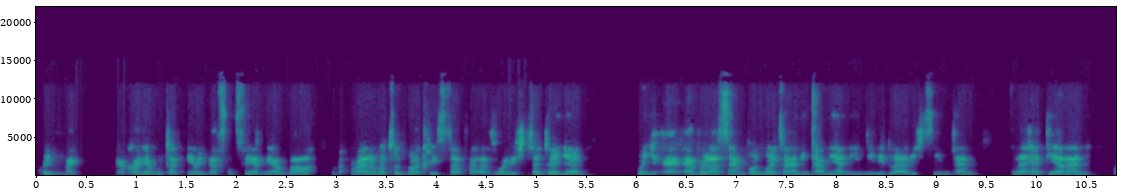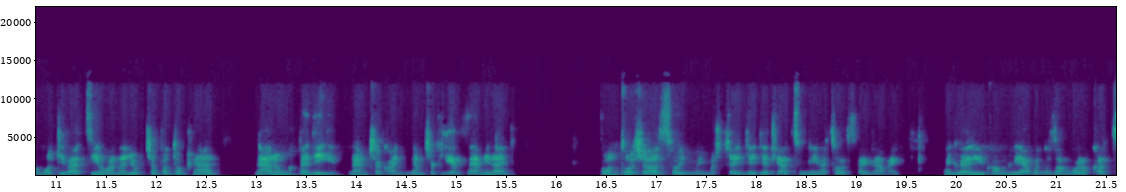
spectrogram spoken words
hogy meg akarja mutatni, hogy be fog férni abba a válogatottba a Crystal Palace-ból is. Tehát, hogy, hogy e- ebből a szempontból talán inkább ilyen individuális szinten lehet jelen a motiváció a nagyobb csapatoknál, nálunk pedig nem csak, nem csak érzelmileg, fontos az, hogy még most egy-egyet játszunk Németországgal, meg megverjük Angliában az angolokat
